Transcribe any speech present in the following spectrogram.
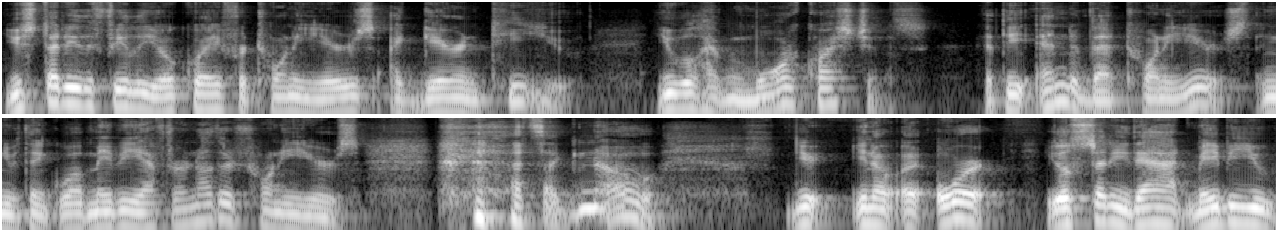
You study the filioque for 20 years, I guarantee you, you will have more questions at the end of that 20 years. And you think, well, maybe after another 20 years. That's like, no. You, you know, uh, or you'll study that. Maybe you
